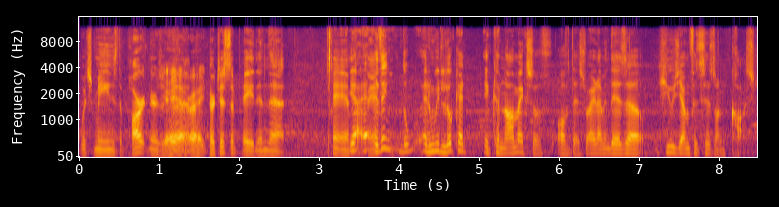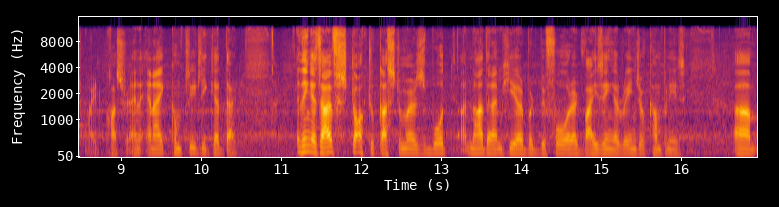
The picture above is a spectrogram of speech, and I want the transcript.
which means the partners are Yeah, going yeah, to right. participate in that TAM. Yeah, I- I think, the, and we look at economics of, of this, right? I mean, there's a huge emphasis on cost, right? Cost, and, and I completely get that. I think as I've talked to customers, both uh, now that I'm here, but before advising a range of companies, um,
